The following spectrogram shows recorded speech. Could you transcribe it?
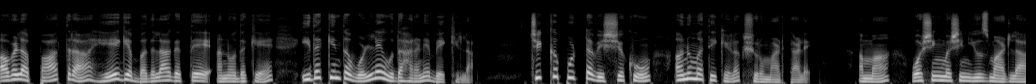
ಅವಳ ಪಾತ್ರ ಹೇಗೆ ಬದಲಾಗತ್ತೆ ಅನ್ನೋದಕ್ಕೆ ಇದಕ್ಕಿಂತ ಒಳ್ಳೆ ಉದಾಹರಣೆ ಬೇಕಿಲ್ಲ. ಚಿಕ್ಕಪುಟ್ಟ ವಿಷಯಕ್ಕೂ ಅನುಮತಿ ಕೇಳಕ್ ಶುರು ಮಾಡ್ತಾಳೆ. ಅಮ್ಮ, ವಾಷಿಂಗ್ ಮಷಿನ್ ಯೂಸ್ ಮಾಡ್ಲಾ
